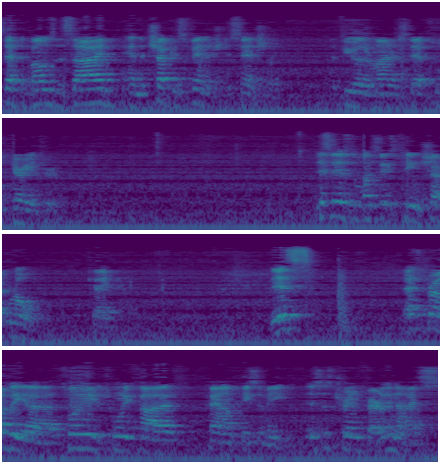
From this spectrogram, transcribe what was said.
set the bones aside, and the chuck is finished essentially. A few other minor steps will carry you through. This is the 116 chuck roll, okay? This, that's probably a 20 to 25 pound piece of meat. This is trimmed fairly nice.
